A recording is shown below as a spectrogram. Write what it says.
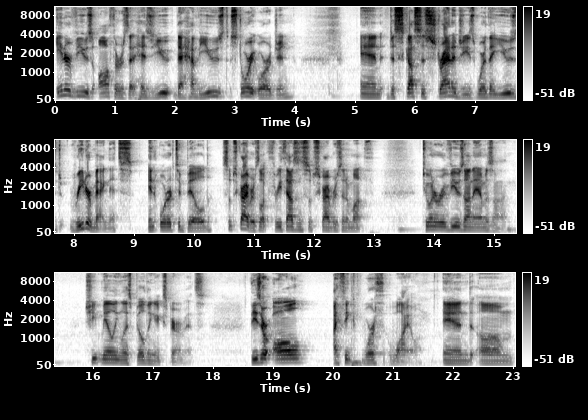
interviews authors that has u- that have used Story Origin and discusses strategies where they used reader magnets in order to build subscribers. Look, 3,000 subscribers in a month, 200 reviews on Amazon, cheap mailing list building experiments. These are all, I think, worthwhile. And um,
